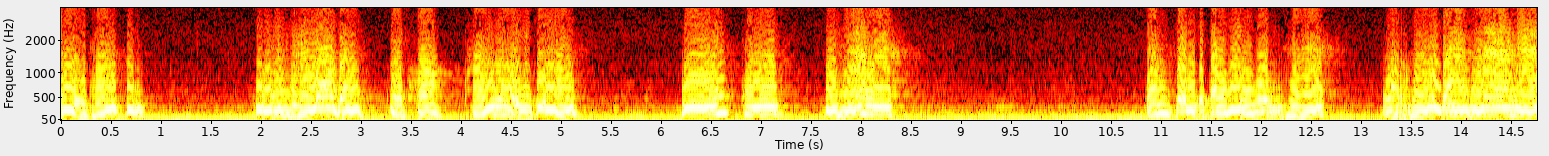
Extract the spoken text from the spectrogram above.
ามอยู่ถามกินกินอาหารแล้วยังไม่พอถามเล่าอยู่ที่ไหนมีไหมทำไมมาหามาจำเป็นจะต้องวิ่งวุ่นหาเหล่าหายาหาอาหาร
